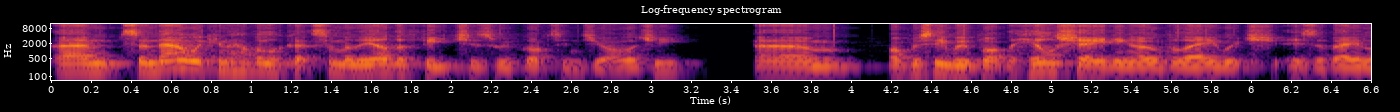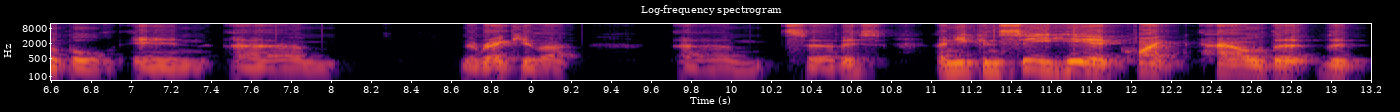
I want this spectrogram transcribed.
Um, so now we can have a look at some of the other features we've got in geology. Um, obviously we've got the hill shading overlay which is available in um, the regular um, service. And you can see here quite how the, the,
